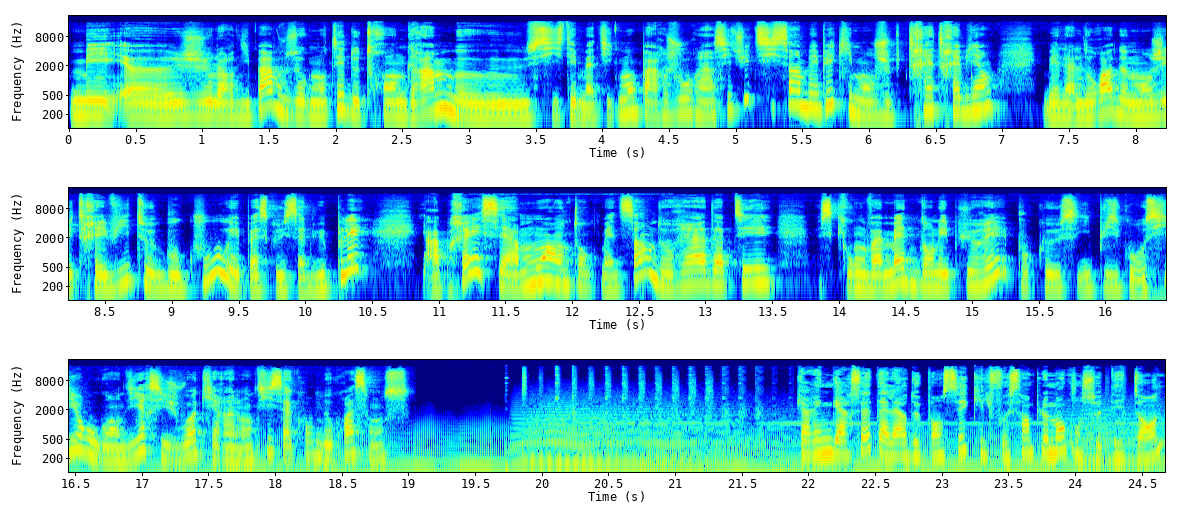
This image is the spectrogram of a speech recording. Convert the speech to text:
mais euh, je leur dis pas vous augmentez de 30 grammes euh, systématiquement par jour et ainsi de suite. Si c'est un bébé qui mange très très bien, mais il a le droit de manger très vite, beaucoup, et parce que ça lui plaît. Après, c'est à moi en tant que médecin de réadapter ce qu'on va mettre dans les purées pour qu'il puisse grossir ou grandir si je vois qu'il ralentit sa courbe de croissance. Karine Garcet a l'air de penser qu'il faut simplement qu'on se détende,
